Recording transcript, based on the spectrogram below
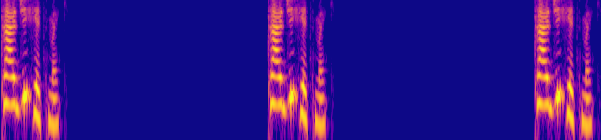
Tercih etmek. Tercih etmek. Tercih etmek.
